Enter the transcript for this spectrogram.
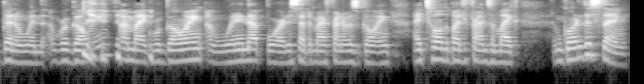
gonna win. We're going. I'm like, we're going. I'm winning that board. I said to my friend I was going. I told a bunch of friends, I'm like, I'm going to this thing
